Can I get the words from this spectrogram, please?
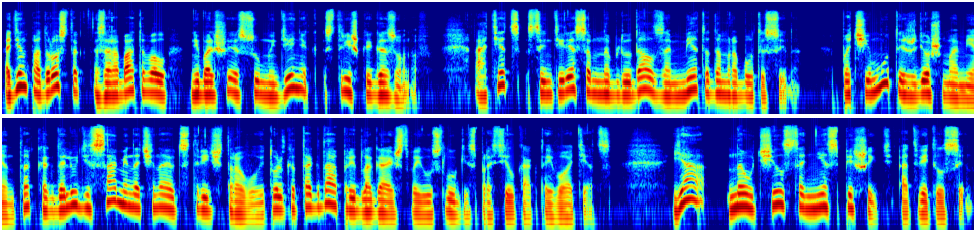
Один подросток зарабатывал небольшие суммы денег стрижкой газонов. Отец с интересом наблюдал за методом работы сына. Почему ты ждешь момента, когда люди сами начинают стричь траву, и только тогда предлагаешь свои услуги?» — спросил как-то его отец. «Я научился не спешить», — ответил сын.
